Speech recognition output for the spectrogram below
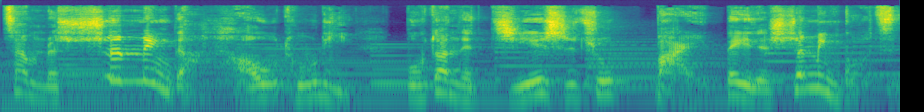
在我们的生命的豪土里，不断的结实出百倍的生命果子。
